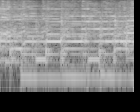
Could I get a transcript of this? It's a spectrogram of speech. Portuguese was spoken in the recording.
Música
